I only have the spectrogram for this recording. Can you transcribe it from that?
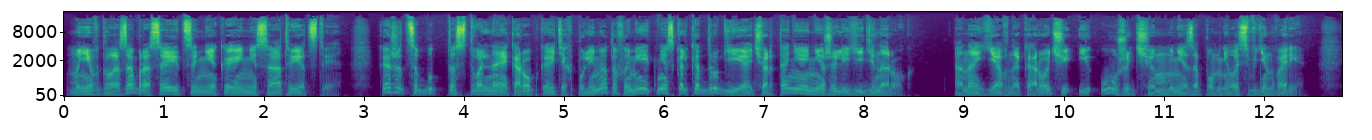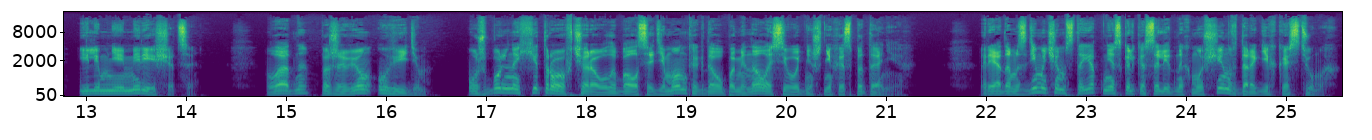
Мне в глаза бросается некое несоответствие. Кажется, будто ствольная коробка этих пулеметов имеет несколько другие очертания, нежели единорог. Она явно короче и уже, чем мне запомнилось в январе. Или мне мерещится. Ладно, поживем, увидим. Уж больно хитро вчера улыбался Димон, когда упоминал о сегодняшних испытаниях. Рядом с Димычем стоят несколько солидных мужчин в дорогих костюмах.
